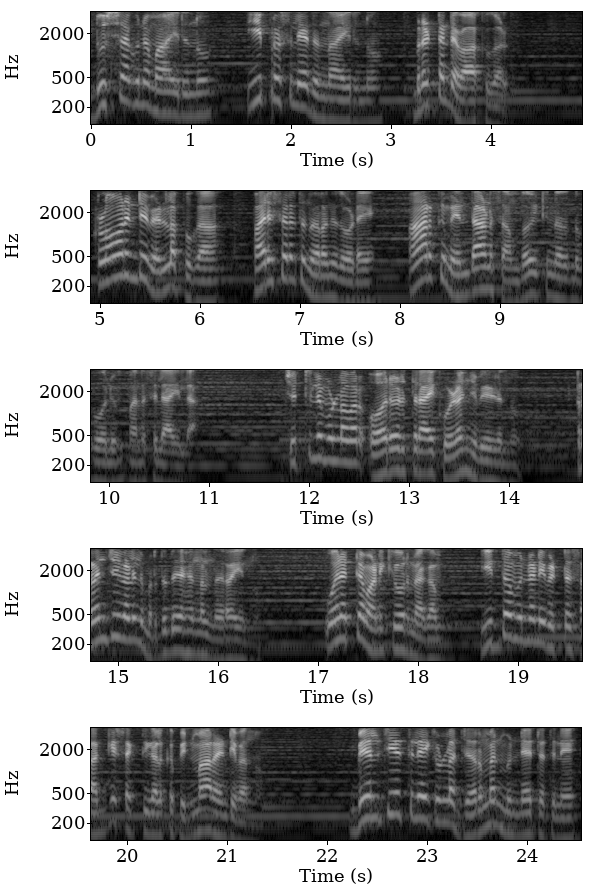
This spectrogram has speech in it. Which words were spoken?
ദുശകുനമായിരുന്നു ഈ പ്രസിലേതെന്നായിരുന്നു ബ്രിട്ടന്റെ വാക്കുകൾ. ക്ലോറിന്റെ വെള്ളപ്പുക പരിസരത്ത് നിറഞ്ഞതോടെ ആർക്കും എന്താണ് സംഭവിക്കുന്നതെന്ന് പോലും മനസ്സിലായില്ല. ചുറ്റിലുമുള്ളവർ ഓരോരുത്തരായി കുഴഞ്ഞു വീഴുന്നു. ട്രെഞ്ചുകളിൽ മൃതദേഹങ്ങൾ നിറയുന്നു. ഒരൊറ്റ മണിക്കൂറിനകം യുദ്ധമുന്നണി വിട്ട് സഖ്യശക്തികൾക്ക് പിന്മാറേണ്ടി വന്നു. ബെൽജിയത്തിലേക്കുള്ള ജർമ്മൻ മുന്നേറ്റത്തിന്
